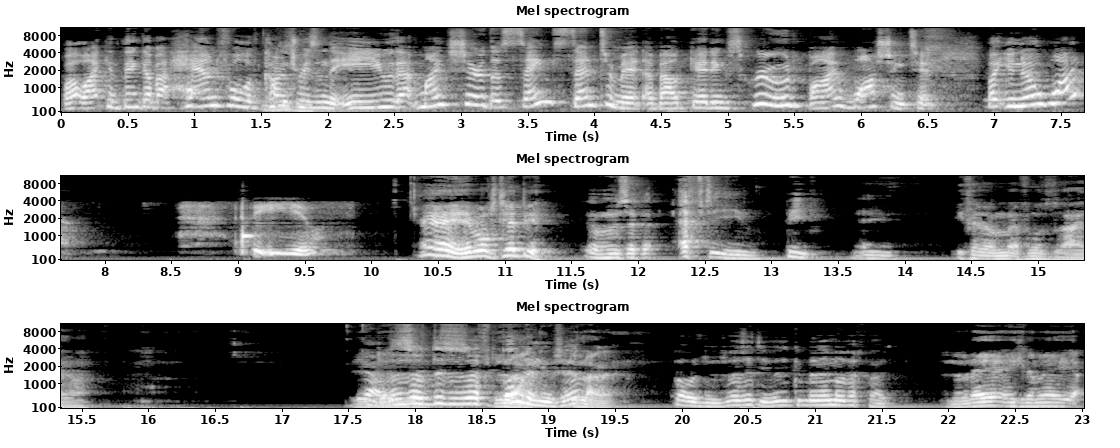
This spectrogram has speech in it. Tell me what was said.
Well, I can think of a handful of countries in the EU that might share the same sentiment about getting screwed by Washington. But you know what? The EU. Hé, hey, hebben we ons clipje. Ja, we zeggen F de EU. Piep. EU. Ik vind hem even moeten draaien. man. Ja, dit is, is even de lange, Polen nieuws, hè? De lange. Polen nieuws. Waar zit hij? Ik ben helemaal weg kwijt. Naar beneden, eentje naar beneden, ja.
